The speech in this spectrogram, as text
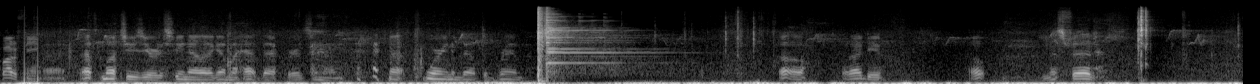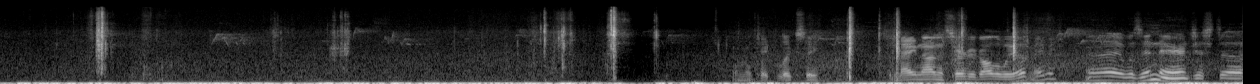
quite a few. Uh, that's much easier to see now that I got my hat backwards and I'm not worrying about the brim. Uh oh, what'd I do? Oh, misfed. Look. See, the mag not inserted all the way up, maybe. Uh, it was in there, just uh.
